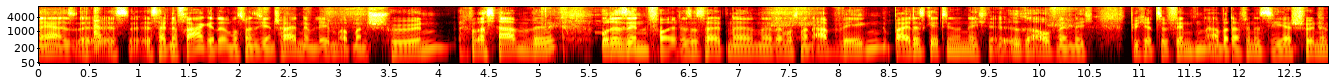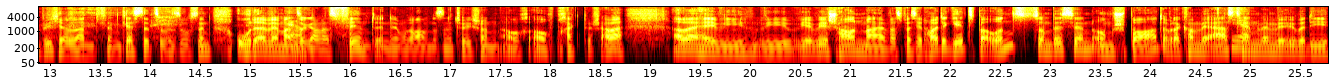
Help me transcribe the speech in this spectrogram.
Naja, es ah. ist, ist halt eine Frage. Da muss man sich entscheiden im Leben, ob man schön was haben will oder sinnvoll. Das ist halt eine, eine da muss man abwägen. Beides geht hier nun nicht. Irre aufwendig, Bücher zu finden, aber dafür eine sehr schöne Bücherwand, wenn Gäste zu Besuch sind. Oder wenn man ja. sogar was filmt in dem Raum. Das ist natürlich schon auch, auch praktisch. Aber, aber hey, wie, wie, wir, wir schauen mal, was passiert. Heute geht's bei uns so ein bisschen um Sport, aber da kommen wir erst ja. hin, wenn wir über die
